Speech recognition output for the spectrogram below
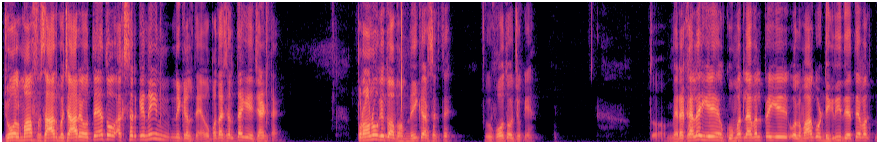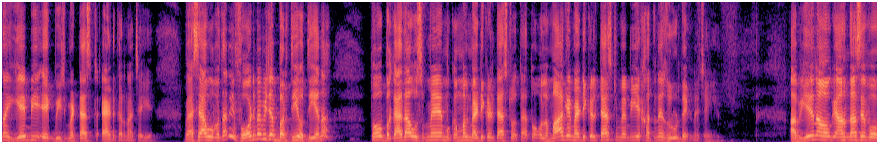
جو علماء فساد مچا رہے ہوتے ہیں تو اکثر کے نہیں نکلتے ہیں وہ پتہ چلتا ہے کہ ایجنٹ ہے۔ پرانوں کے تو اب ہم نہیں کر سکتے وہ فوت ہو چکے ہیں۔ تو میرا خیال ہے، یہ حکومت لیول پہ یہ علماء کو ڈگری دیتے وقت نا، یہ بھی ایک بیچ میں ٹیسٹ ایڈ کرنا چاہیے۔ ویسے آپ کو پتا نہیں، فوج میں بھی جب بھرتی ہوتی ہے نا تو باقاعدہ اس میں مکمل میڈیکل ٹیسٹ ہوتا ہے، تو علماء کے میڈیکل ٹیسٹ میں بھی یہ ختنے ضرور دیکھنے چاہیے۔ اب یہ نہ ہو کہ آندھا سے وہ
